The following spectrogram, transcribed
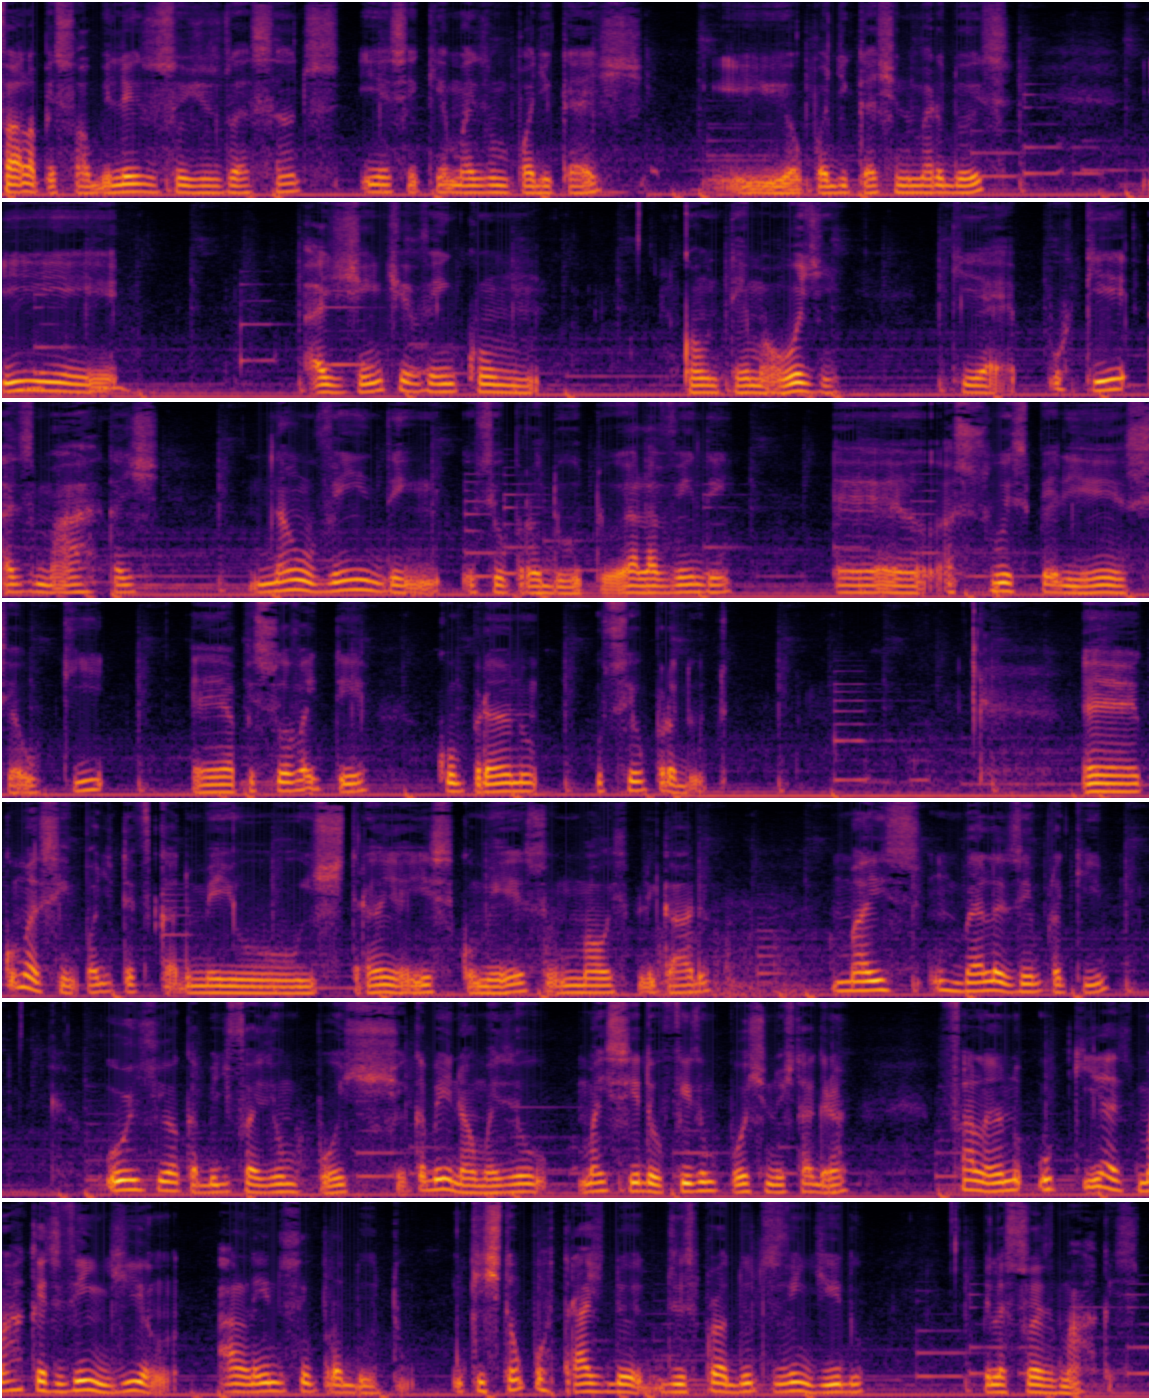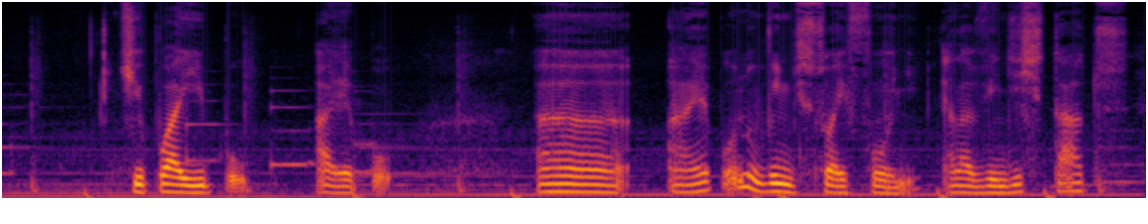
Fala pessoal, beleza? Eu sou Josué Santos e esse aqui é mais um podcast e é o podcast número 2 e a gente vem com, com um tema hoje que é por que as marcas não vendem o seu produto, elas vendem é, a sua experiência, o que é, a pessoa vai ter comprando o seu produto. É, como assim? Pode ter ficado meio estranho esse começo, mal explicado, mas um belo exemplo aqui. Hoje eu acabei de fazer um post, acabei não, mas eu mais cedo eu fiz um post no Instagram falando o que as marcas vendiam além do seu produto, o que estão por trás do, dos produtos vendidos pelas suas marcas, tipo a Apple, a Apple. Uh, a Apple não vende só iPhone, ela vende status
